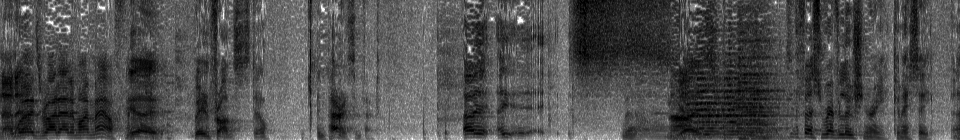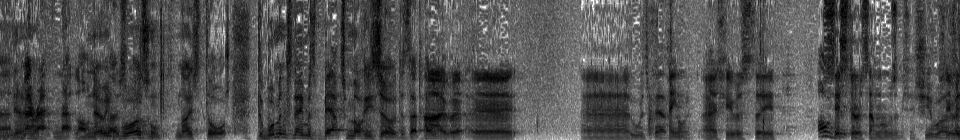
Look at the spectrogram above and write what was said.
no, The no. words right out of my mouth. Yeah, we're in France still. In Paris, in fact. Uh, uh, Yes. the first revolutionary committee. Uh, No. Marat and that lot. No, he those wasn't. Nice thought. The woman's name was Berthe Morisot. Does that help? Oh, uh, uh, Who was Berthe Pain- Morisot? uh, she was the Oh, the- sister of someone, wasn't she? She was. She But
